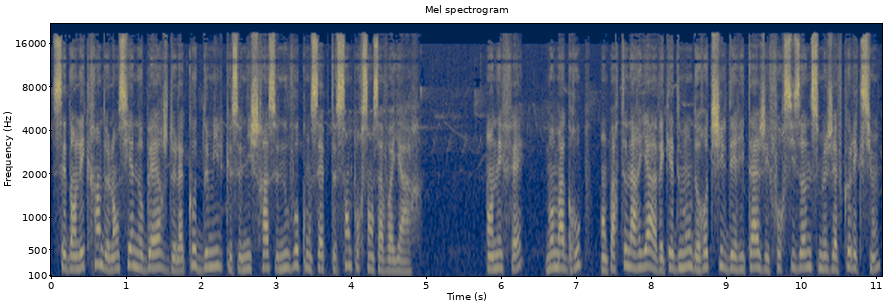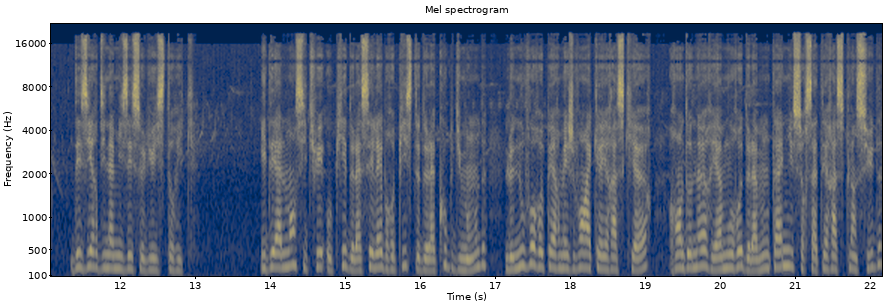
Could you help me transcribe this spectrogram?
C'est dans l'écrin de l'ancienne auberge de la Côte 2000 que se nichera ce nouveau concept 100% savoyard. En effet, MoMA Group, en partenariat avec Edmond de Rothschild Héritage et Four Seasons Megève Collection, désire dynamiser ce lieu historique. Idéalement situé au pied de la célèbre piste de la Coupe du Monde, le nouveau repère Mejvan accueillera skieurs, randonneurs et amoureux de la montagne sur sa terrasse plein sud,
